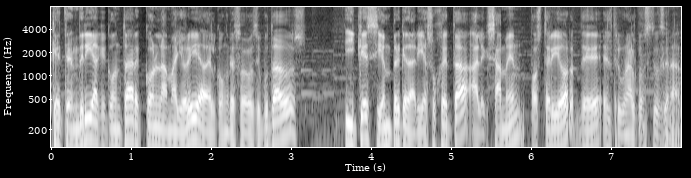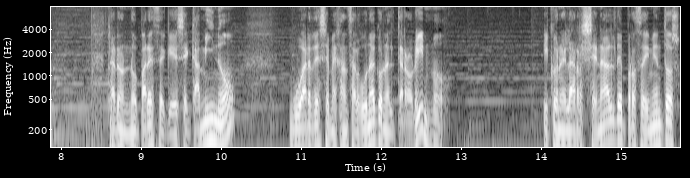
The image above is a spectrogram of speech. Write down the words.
que tendría que contar con la mayoría del Congreso de los Diputados y que siempre quedaría sujeta al examen posterior del Tribunal Constitucional. Claro, no parece que ese camino guarde semejanza alguna con el terrorismo y con el arsenal de procedimientos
